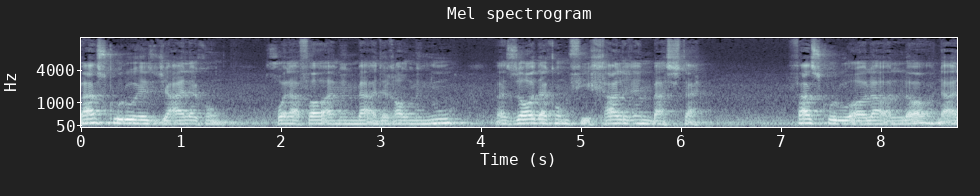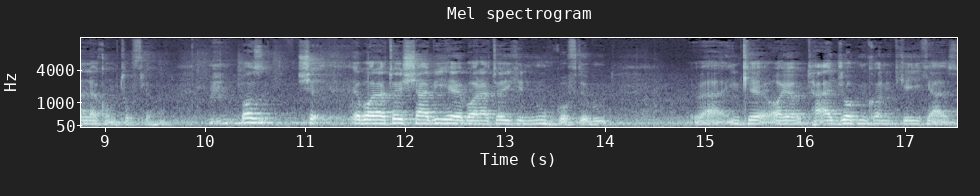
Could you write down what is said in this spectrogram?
واذکروا اذ جعلکم خلفاء من بعد قوم نوح و زادکم فی خلق بسته فذکروا آلاء الله لعلکم تفلحون. باز عبارت های شبیه عبارت هایی که نوح گفته بود و اینکه آیا تعجب می‌کنید که یکی از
